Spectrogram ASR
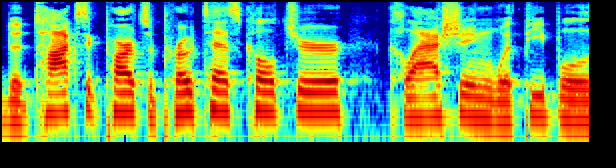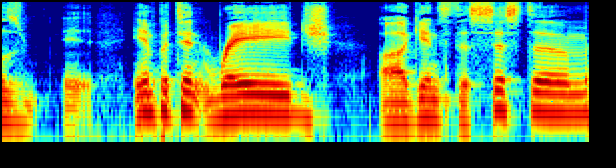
the toxic parts of protest culture clashing with people's impotent rage uh, against the system,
